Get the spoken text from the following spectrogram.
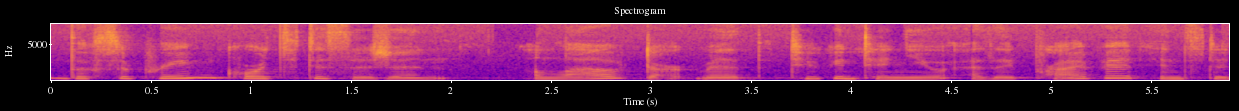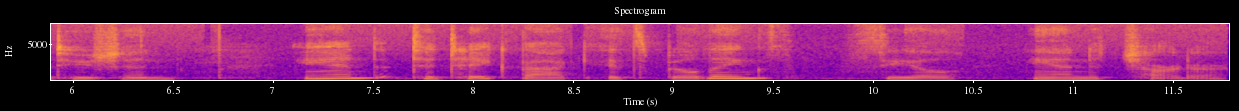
The Supreme Court's decision allowed Dartmouth to continue as a private institution and to take back its buildings, seal, and charter.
